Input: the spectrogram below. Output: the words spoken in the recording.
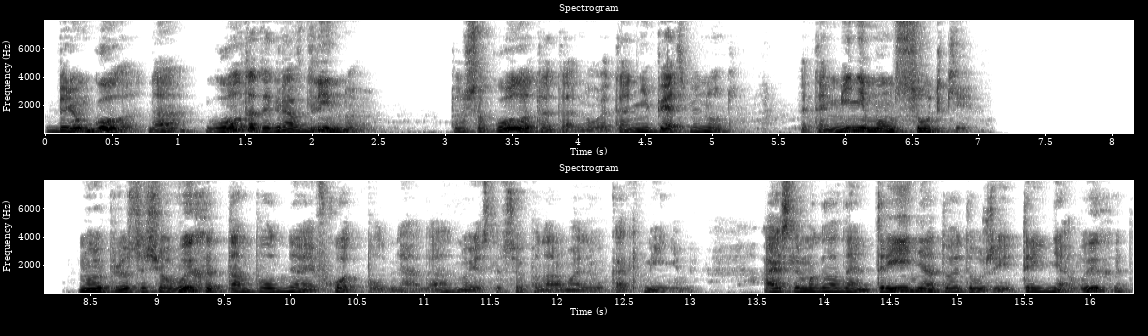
Берем голод, да? Голод это игра в длинную. Потому что голод это, ну, это не 5 минут. Это минимум сутки. Ну и плюс еще выход там полдня и вход полдня, да? Ну если все по-нормальному, как минимум. А если мы голодаем три дня, то это уже и три дня выход.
